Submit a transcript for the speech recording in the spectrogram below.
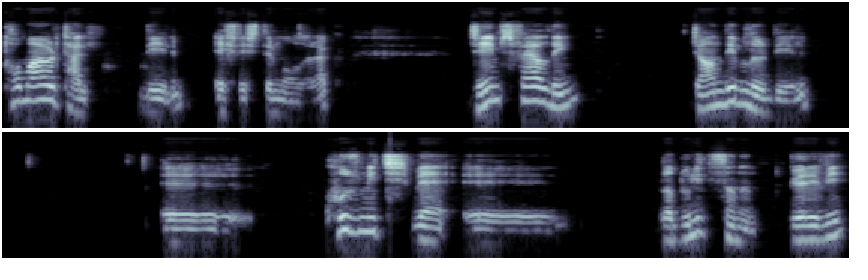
Toma Örtel diyelim eşleştirme olarak. James Felding, John Dibbler diyelim. E, Kuzmic ve e, Radulitsa'nın görevi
